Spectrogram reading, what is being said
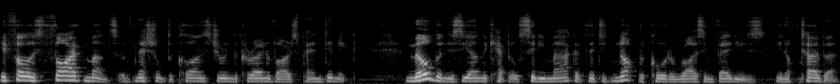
It follows five months of national declines during the coronavirus pandemic. Melbourne is the only capital city market that did not record a rise in values in October.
